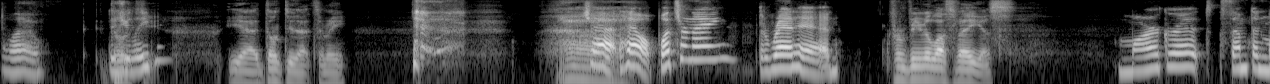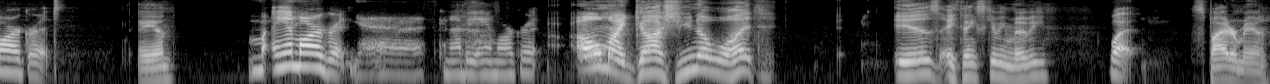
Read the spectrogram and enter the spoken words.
Hello. Did you Don't leave you- me? Yeah, don't do that to me. Chat, help. What's her name? The redhead. From Viva Las Vegas. Margaret, something Margaret. Anne? Ann-Margret. Yes. Can I be Ann-Margret? Oh my gosh, you know what is a Thanksgiving movie? What? Spider Man,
